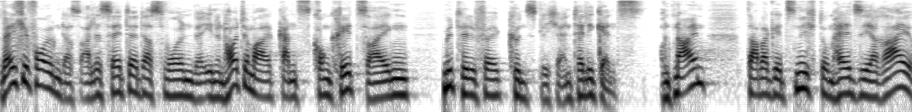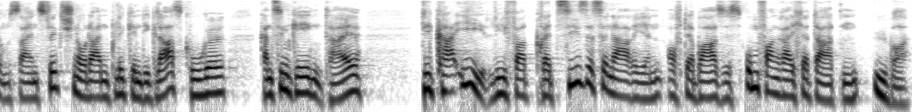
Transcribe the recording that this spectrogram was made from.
Welche Folgen das alles hätte, das wollen wir Ihnen heute mal ganz konkret zeigen, mithilfe künstlicher Intelligenz. Und nein, dabei geht es nicht um Hellseherei, um Science Fiction oder einen Blick in die Glaskugel. Ganz im Gegenteil. Die KI liefert präzise Szenarien auf der Basis umfangreicher Daten über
